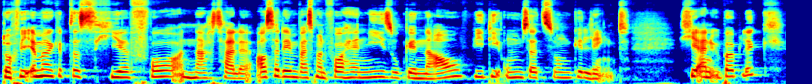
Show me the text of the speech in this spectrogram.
Doch wie immer gibt es hier Vor- und Nachteile. Außerdem weiß man vorher nie so genau, wie die Umsetzung gelingt. Hier ein Überblick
